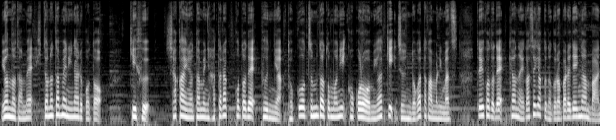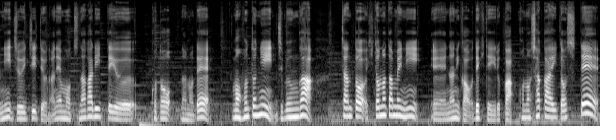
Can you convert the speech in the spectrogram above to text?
世のため、人のためになること、寄付、社会のために働くことで、プンや徳を積むとともに心を磨き、純度が高まります。ということで、今日の映画制学のグローバルデイナンバーに11っていうのはね、もうつながりっていうことなので、もう本当に自分がちゃんと人のために、えー、何かをできているか、この社会として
